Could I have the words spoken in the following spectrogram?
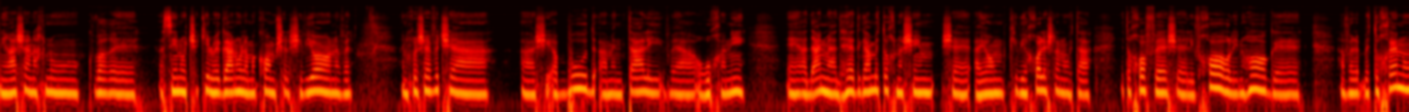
נראה שאנחנו כבר uh, עשינו את שכאילו הגענו למקום של שוויון, אבל אני חושבת שהשעבוד המנטלי והרוחני uh, עדיין מהדהד גם בתוך נשים שהיום כביכול יש לנו את, ה, את החופש uh, לבחור, לנהוג, uh, אבל בתוכנו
